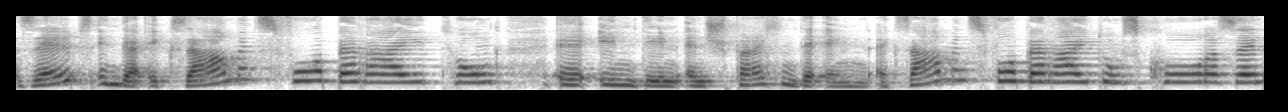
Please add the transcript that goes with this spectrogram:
selbst in der Examensvorbereitung, äh, in den entsprechenden Examensvorbereitungskursen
